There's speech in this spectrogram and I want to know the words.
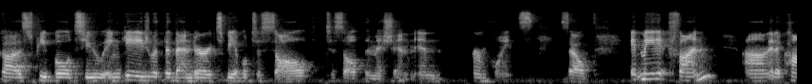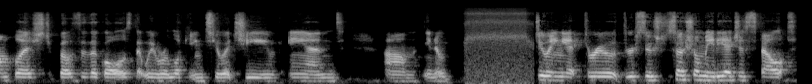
caused people to engage with the vendor to be able to solve to solve the mission and earn points. So it made it fun. Um, it accomplished both of the goals that we were looking to achieve, and um, you know, doing it through through social media just felt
